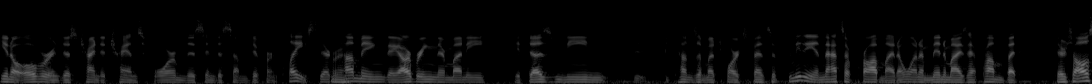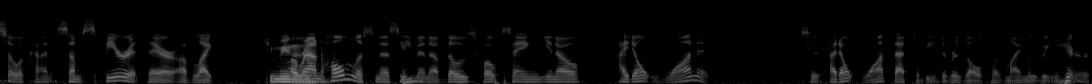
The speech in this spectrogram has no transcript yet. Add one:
you know, over and just trying to transform this into some different place. They're Right. coming, they are bringing their money. It does mean it becomes a much more expensive community, and that's a problem. I don't want to minimize that problem, but there's also a kind of some spirit there of like Community around homelessness, Mhm. even of those folks saying, you know, I don't want it to, I don't want that to be the result of my moving here.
